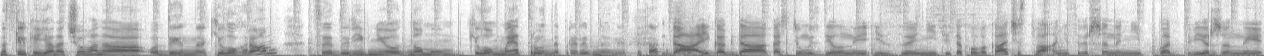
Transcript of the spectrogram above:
Наскільки я начувана, один кілограм це дорівнює одному кілометру непреривної нитки, так? Да, Абсолютно и когда костюмы сделаны из нитей такого качества, они совершенно не подвержены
